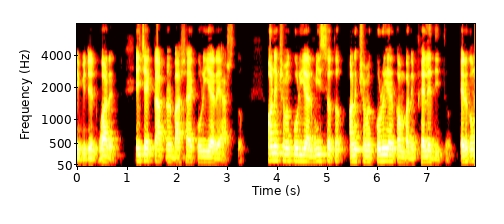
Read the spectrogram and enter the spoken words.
ডিভিডেন্ড ওয়ারেন্ট এই চেকটা আপনার বাসায় কুরিয়ারে আসতো। অনেক সময় কুরিয়ার মিস হতো, অনেক সময় কুরিয়ার কোম্পানি ফেলে দিত। এরকম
